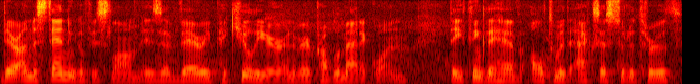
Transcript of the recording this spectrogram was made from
Their understanding of Islam is a very peculiar and a very problematic one. They think they have ultimate access to the truth.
